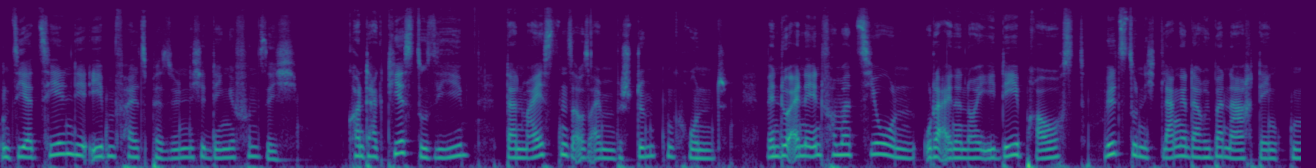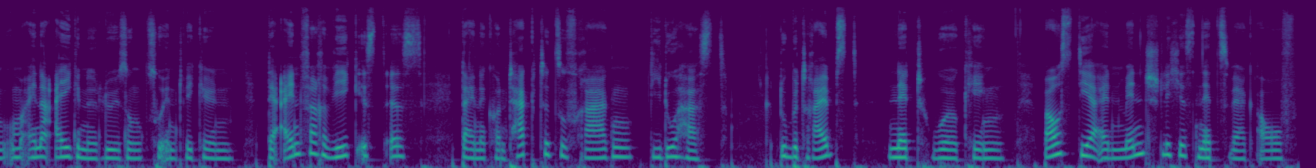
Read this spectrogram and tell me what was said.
und sie erzählen dir ebenfalls persönliche Dinge von sich. Kontaktierst du sie, dann meistens aus einem bestimmten Grund. Wenn du eine Information oder eine neue Idee brauchst, willst du nicht lange darüber nachdenken, um eine eigene Lösung zu entwickeln. Der einfache Weg ist es, deine Kontakte zu fragen, die du hast. Du betreibst Networking, baust dir ein menschliches Netzwerk auf,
